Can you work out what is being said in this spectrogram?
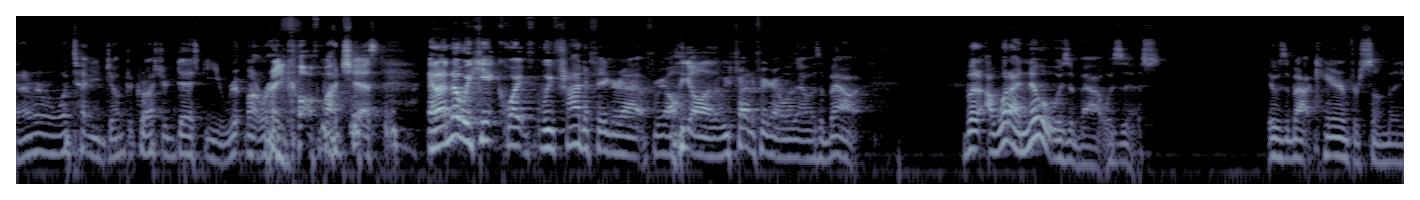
And I remember one time you jumped across your desk and you ripped my rank off my chest. And I know we can't quite, we've tried to figure out, for all y'all, that we've tried to figure out what that was about. But what I know it was about was this it was about caring for somebody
